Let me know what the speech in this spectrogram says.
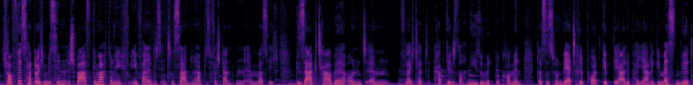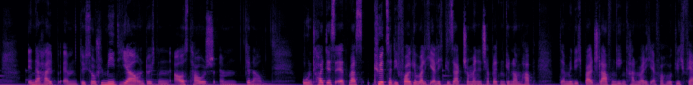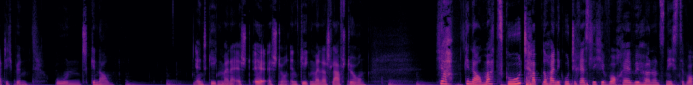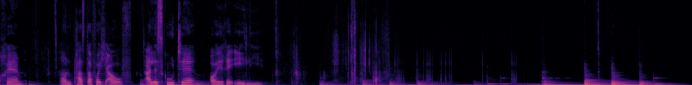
Ich hoffe, es hat euch ein bisschen Spaß gemacht und ich, ihr fandet es interessant und habt es verstanden, ähm, was ich gesagt habe. Und ähm, vielleicht hat, habt ihr das noch nie so mitbekommen, dass es so einen Wertereport gibt, der alle paar Jahre gemessen wird innerhalb ähm, durch Social Media und durch den Austausch. Ähm, genau. Und heute ist etwas kürzer die Folge, weil ich ehrlich gesagt schon meine Tabletten genommen habe, damit ich bald schlafen gehen kann, weil ich einfach wirklich fertig bin. Und genau. Entgegen meiner Erst äh, Erstörung, entgegen meiner Schlafstörung. Ja, genau. Macht's gut. Habt noch eine gute restliche Woche. Wir hören uns nächste Woche. Und passt auf euch auf. Alles Gute, eure Eli.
